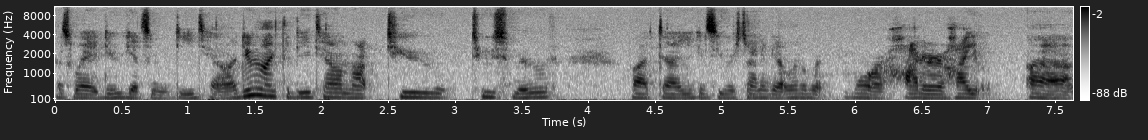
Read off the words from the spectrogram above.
This way I do get some detail. I do like the detail, not too too smooth, but uh, you can see we're starting to get a little bit more hotter, high, uh,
